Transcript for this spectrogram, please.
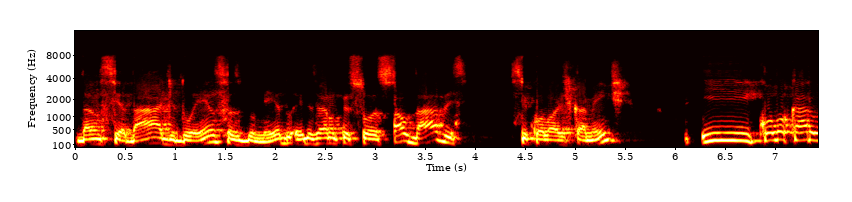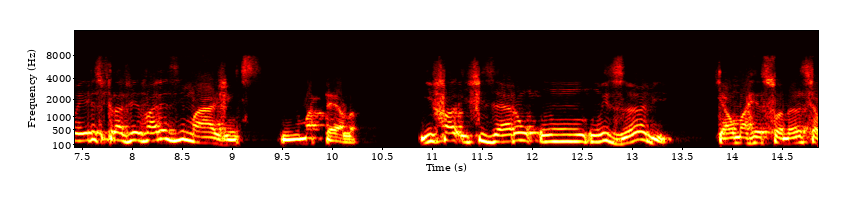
da ansiedade, doenças do medo, eles eram pessoas saudáveis psicologicamente e colocaram eles para ver várias imagens em uma tela e, e fizeram um, um, exame que é uma ressonância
